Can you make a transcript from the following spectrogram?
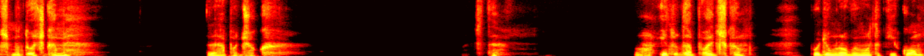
шматочками. Бачите? О, і туди пальчиком. Потім робимо такий ком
